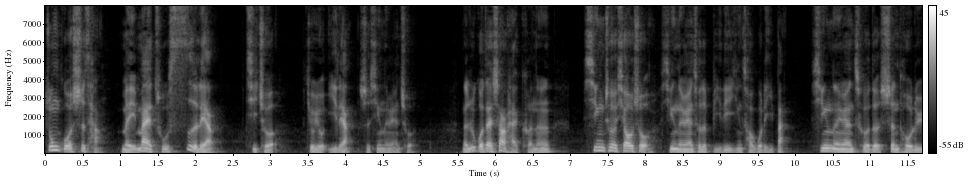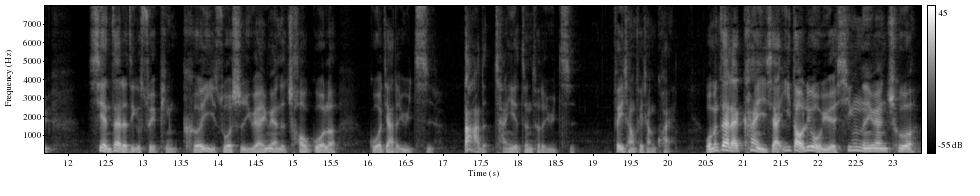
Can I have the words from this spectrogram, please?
中国市场每卖出四辆汽车，就有一辆是新能源车。那如果在上海，可能新车销售新能源车的比例已经超过了一半。新能源车的渗透率现在的这个水平，可以说是远远的超过了国家的预期，大的产业政策的预期，非常非常快。我们再来看一下一到六月新能源车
